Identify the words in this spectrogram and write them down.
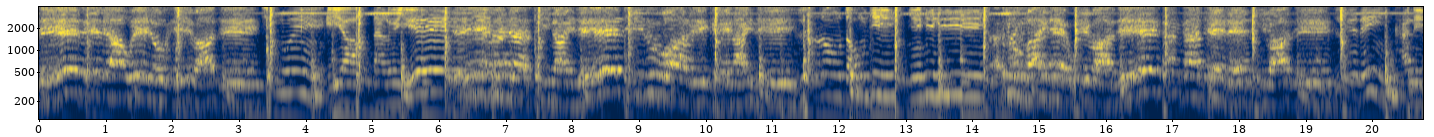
စေဘေးရာဝေးလို့အေးပါ စေချင်းတွင်အေးရတန်လွင်ရေဒီရင်မသက်စီနိုင်စေဒီသူဘဝတွေခဲနိုင်စေလူရောင်တောင်ကြီးမြင်ဟီဟီအထုံမိုင်းနဲ့ဝေးပါစေခံခံတဲ့တဲ့ဒီပါစေလေသိန်းခန်းနေ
